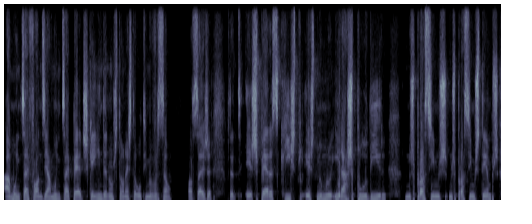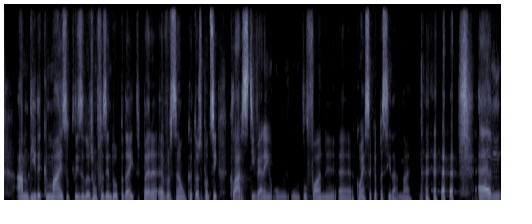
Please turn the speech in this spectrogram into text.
há muitos iPhones e há muitos iPads que ainda não estão nesta última versão. Ou seja, portanto, espera-se que isto, este número irá explodir nos próximos, nos próximos tempos, à medida que mais utilizadores vão fazendo o update para a versão 14.5. Claro, se tiverem um, um telefone uh, com essa capacidade, não é? um,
